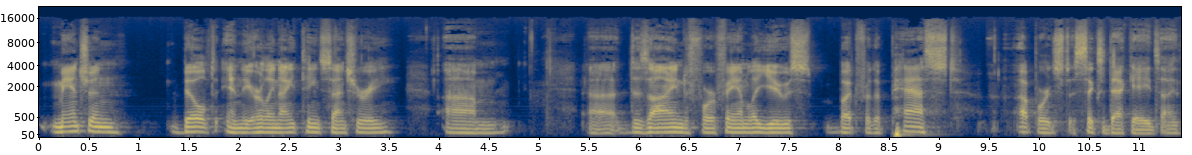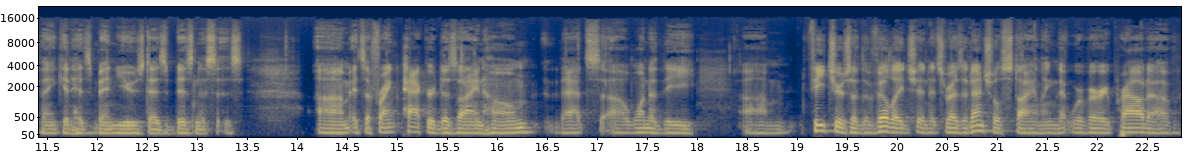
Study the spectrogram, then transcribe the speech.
mansion built in the early 19th century, um, uh, designed for family use, but for the past upwards to six decades, I think it has been used as businesses. Um, it's a Frank Packard design home. That's uh, one of the um, features of the village and its residential styling that we're very proud of.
